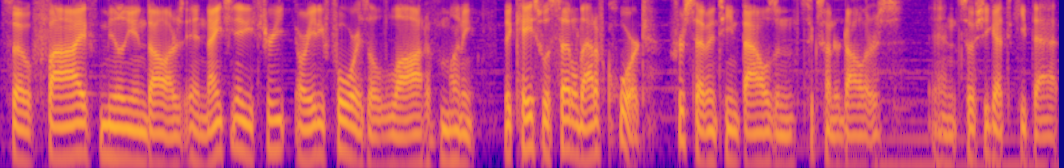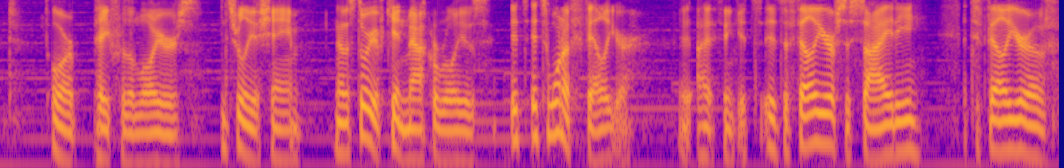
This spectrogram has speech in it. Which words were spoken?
so $5 million in 1983 or 84 is a lot of money. The case was settled out of court for $17,600. And so she got to keep that or pay for the lawyers. It's really a shame. Now, the story of Ken McElroy is it's it's one of failure. I think it's it's a failure of society. It's a failure of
